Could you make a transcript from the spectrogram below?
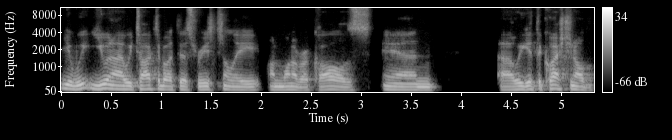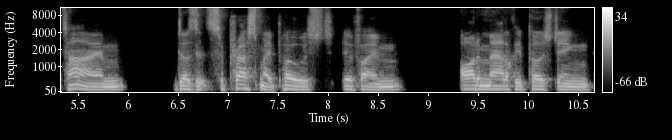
you, we, you and I, we talked about this recently on one of our calls, and uh, we get the question all the time does it suppress my post if i'm automatically posting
